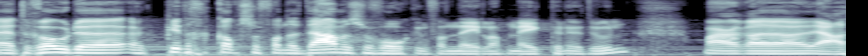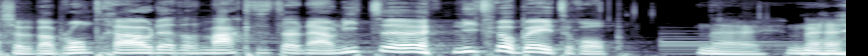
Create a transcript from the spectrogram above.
het rode pittige kapsel van de damesbevolking van Nederland mee kunnen doen. Maar ja, ze hebben bij blond gehouden. Dat maakt het er nou niet, niet veel beter op. Nee, nee.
